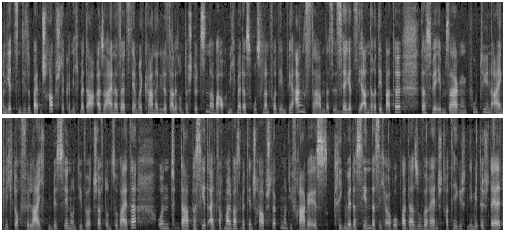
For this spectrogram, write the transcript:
Und jetzt sind diese beiden Schraubstücke nicht nicht mehr da. Also einerseits die Amerikaner, die das alles unterstützen, aber auch nicht mehr das Russland, vor dem wir Angst haben. Das ist ja jetzt die andere Debatte, dass wir eben sagen, Putin eigentlich doch vielleicht ein bisschen und die Wirtschaft und so weiter. Und da passiert einfach mal was mit den Schraubstöcken. Und die Frage ist, kriegen wir das hin, dass sich Europa da souverän strategisch in die Mitte stellt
